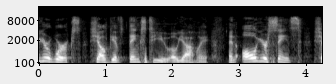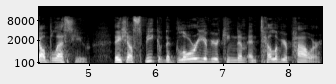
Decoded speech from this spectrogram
your works shall give thanks to you, O Yahweh, and all your saints shall bless you. They shall speak of the glory of your kingdom and tell of your power,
